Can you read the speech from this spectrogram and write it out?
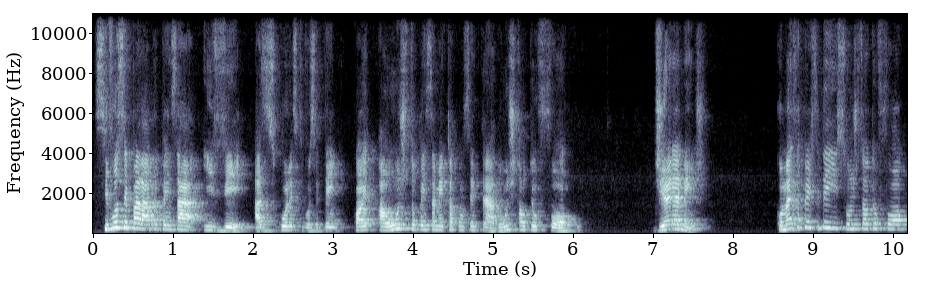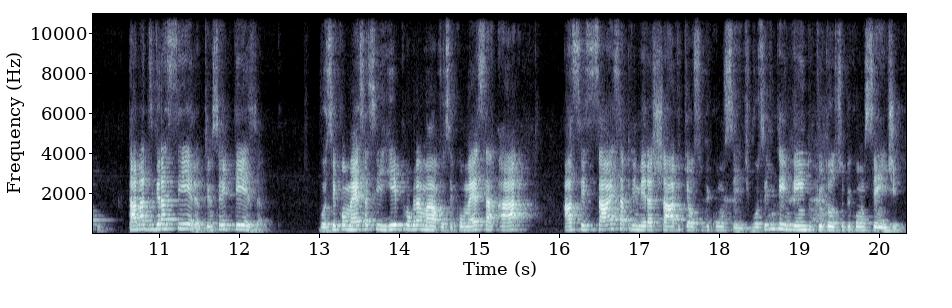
Se você parar para pensar e ver as escolhas que você tem, qual, aonde o teu pensamento está concentrado, onde está o teu foco, diariamente, começa a perceber isso, onde está o teu foco tá na desgraceira, eu tenho certeza. Você começa a se reprogramar, você começa a acessar essa primeira chave que é o subconsciente. Você entendendo que o teu subconsciente,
